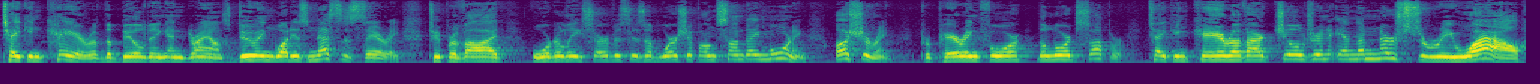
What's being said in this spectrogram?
taking care of the building and grounds, doing what is necessary to provide orderly services of worship on Sunday morning, ushering, preparing for the Lord's Supper, taking care of our children in the nursery. Wow,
